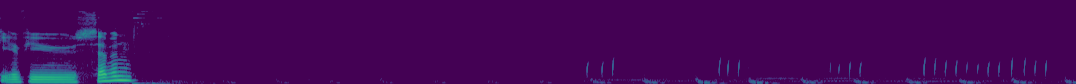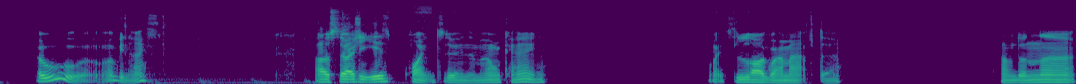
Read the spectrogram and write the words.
Give you seven. Oh, that'd be nice. Oh, so there actually is point to doing them. Okay. Wait, it's log where I'm after. I've done that.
